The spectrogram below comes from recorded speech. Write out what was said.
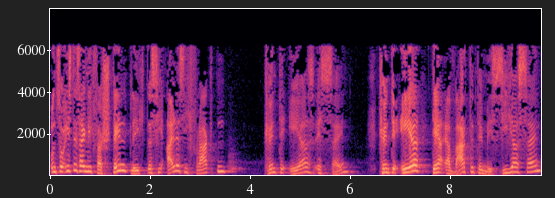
Und so ist es eigentlich verständlich, dass sie alle sich fragten, könnte er es sein? Könnte er der erwartete Messias sein?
